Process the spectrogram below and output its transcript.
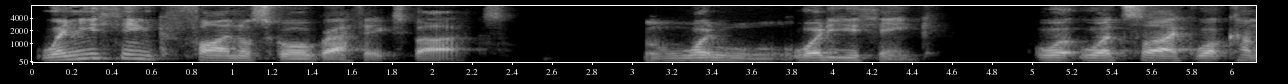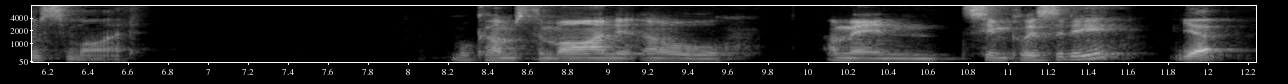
when you think final score graphics, Bucks, what what do you think? What what's like? What comes to mind? What comes to mind? Oh, I mean, simplicity. Yep.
